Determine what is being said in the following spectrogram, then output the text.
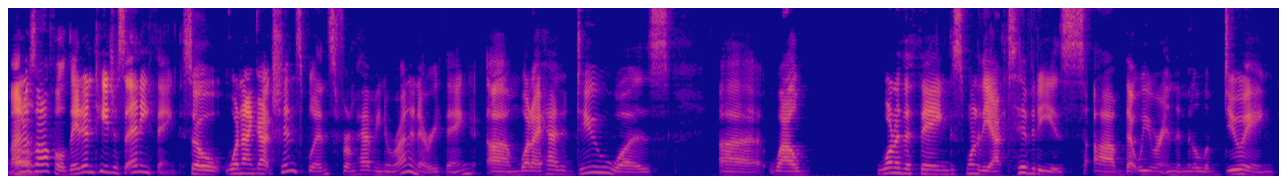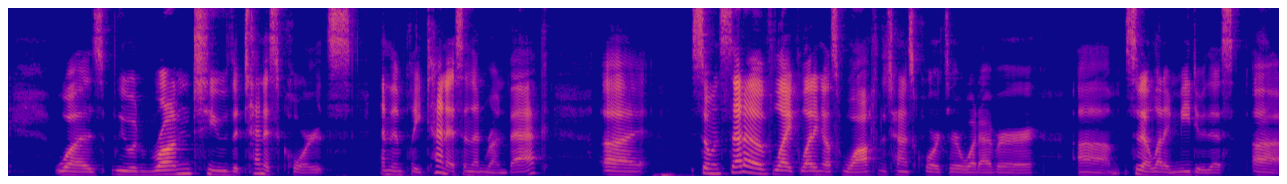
Mine was Um, awful. They didn't teach us anything. So when I got shin splints from having to run and everything, um, what I had to do was, uh, while one of the things, one of the activities um, that we were in the middle of doing was we would run to the tennis courts and then play tennis and then run back. Uh, so instead of like letting us walk to the tennis courts or whatever, um, instead of letting me do this, uh,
